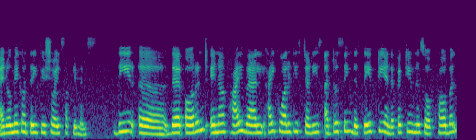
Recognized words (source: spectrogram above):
and omega 3 fish oil supplements. There, uh, there aren't enough high, value, high quality studies addressing the safety and effectiveness of herbal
